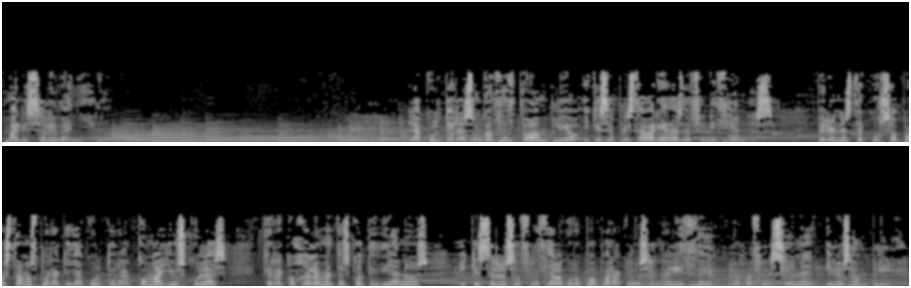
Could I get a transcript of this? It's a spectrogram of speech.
Marisol Ibáñez. La cultura es un concepto amplio y que se presta a variadas definiciones, pero en este curso apostamos por aquella cultura con mayúsculas que recoge elementos cotidianos y que se los ofrece al grupo para que los analice, los reflexione y los amplíe.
